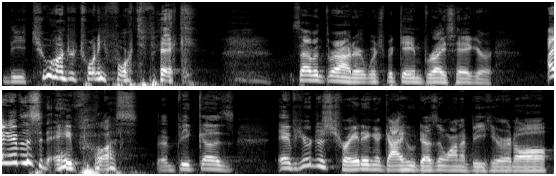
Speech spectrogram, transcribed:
the 224th pick, seventh rounder, which became Bryce Hager. I give this an A plus because if you're just trading a guy who doesn't want to be here at all,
